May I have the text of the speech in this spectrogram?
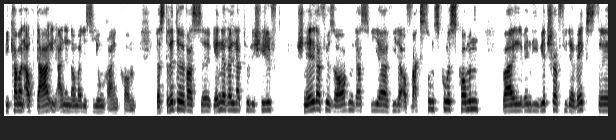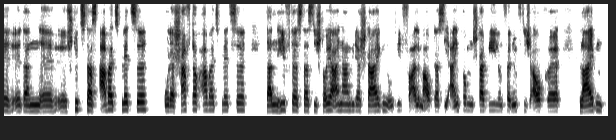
wie kann man auch da in eine Normalisierung reinkommen. Das Dritte, was äh, generell natürlich hilft, schnell dafür sorgen, dass wir wieder auf Wachstumskurs kommen, weil wenn die Wirtschaft wieder wächst, äh, dann äh, stützt das Arbeitsplätze oder schafft auch Arbeitsplätze. Dann hilft das, dass die Steuereinnahmen wieder steigen und hilft vor allem auch, dass die Einkommen stabil und vernünftig auch bleiben.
